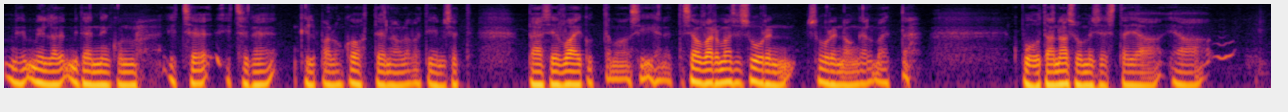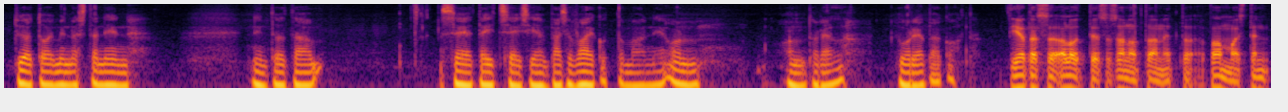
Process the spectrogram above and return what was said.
millä, miten niin kuin itse, itse ne kilpailun kohteena olevat ihmiset pääsee vaikuttamaan siihen. Että se on varmaan se suurin, suurin ongelma, että kun puhutaan asumisesta ja, ja työtoiminnasta, niin, niin tota, se, että itse ei siihen pääse vaikuttamaan, niin on, on todella suuri epäkohta. Ja tässä aloitteessa sanotaan, että vammaisten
